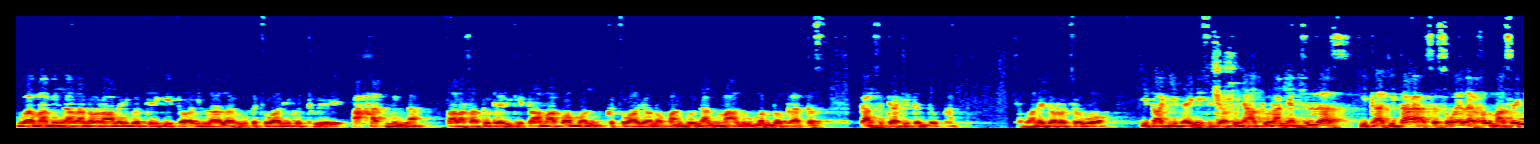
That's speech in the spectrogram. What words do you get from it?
Wa ma minna lan ora ana iku kita illa lahu kecuali kedue ahad minna salah satu dari kita maka mun kecuali ana panggonan maklumun to batas kan sudah ditentukan. Semuanya cara Jawa kita kita ini sudah punya aturan yang jelas. Kita kita sesuai level masing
